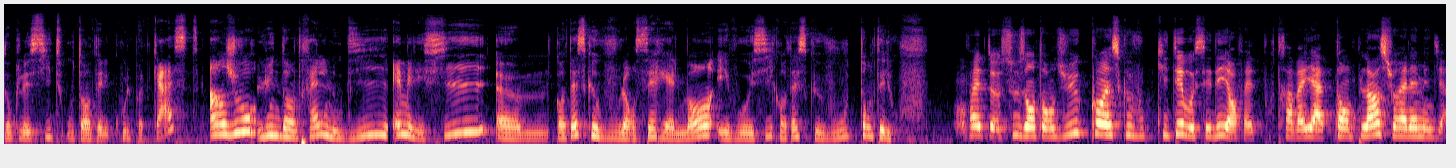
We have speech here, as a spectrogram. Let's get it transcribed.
donc le site où tenter le cool podcast. Un jour, l'une d'entre elles nous dit Eh, mais les filles, euh, quand est-ce que vous vous lancez réellement et vous aussi, quand est-ce que vous tentez le coup? Fait, sous-entendu, quand est-ce que vous quittez vos CD en fait pour travailler à temps plein sur LM Media?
